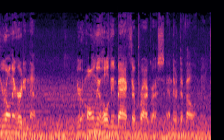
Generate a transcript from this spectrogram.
you're only hurting them. You're only holding back their progress and their development.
